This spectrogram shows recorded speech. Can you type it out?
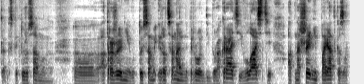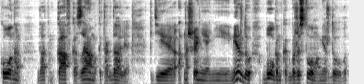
как сказать, ту же самую э, отражение вот той самой иррациональной природы бюрократии, власти, отношений, порядка закона, да, там Кавка, замок и так далее, где отношения не между Богом как божеством, а между вот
